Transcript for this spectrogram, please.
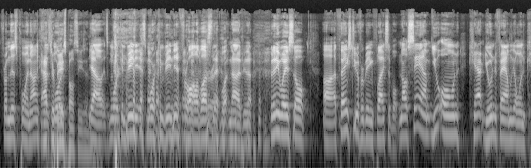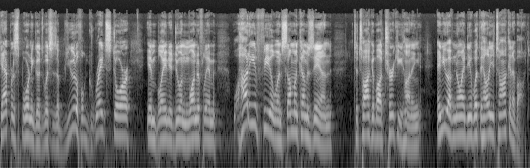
from this point on. After more- baseball season. Yeah, it's more convenient. it's more convenient for all of us and whatnot. You know. But anyway, so uh, thanks to you for being flexible. Now, Sam, you own you and your family own Capra Sporting Goods, which is a beautiful, great store in Blaine. You're doing wonderfully. How do you feel when someone comes in to talk about turkey hunting and you have no idea what the hell you're talking about?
